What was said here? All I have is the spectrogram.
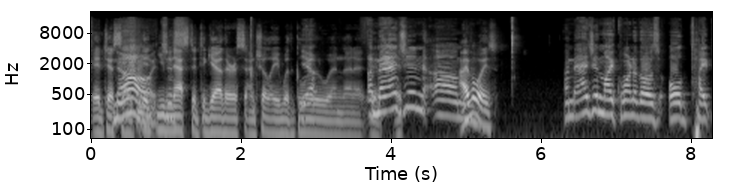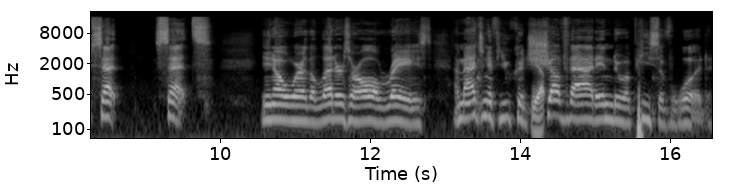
It just No, like, it, it you just- nest it together essentially with glue, and then it. it- it- imagine um I've always imagine like one of those old typeset sets, you know, where the letters are all raised. Imagine if you could Yep. shove that into a piece of wood,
